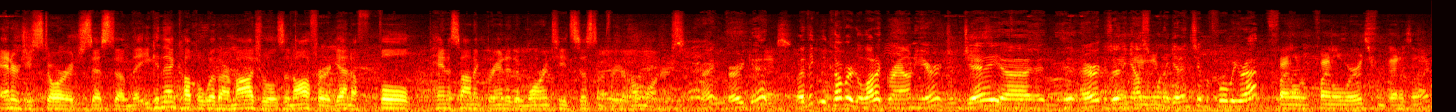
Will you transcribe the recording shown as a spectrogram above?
energy storage system that you can then couple with our modules and offer again a full Panasonic branded and warranted system for your homeowners. Right, very good. Nice. Well, I think we covered a lot of ground here. Jay, uh, Erik, is there anything else you want to get into before we wrap? Final final words from Panasonic.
